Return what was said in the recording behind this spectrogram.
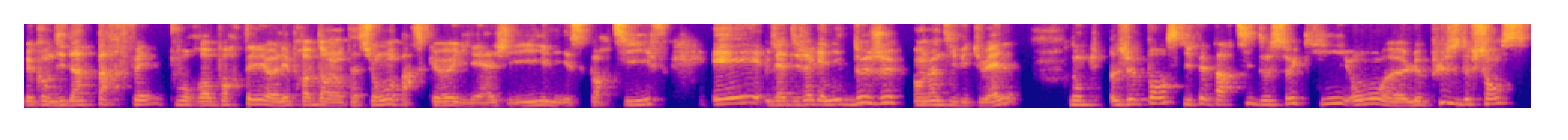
le candidat parfait pour remporter l'épreuve d'orientation parce qu'il est agile, il est sportif et il a déjà gagné deux jeux en individuel. Donc, je pense qu'il fait partie de ceux qui ont le plus de chances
